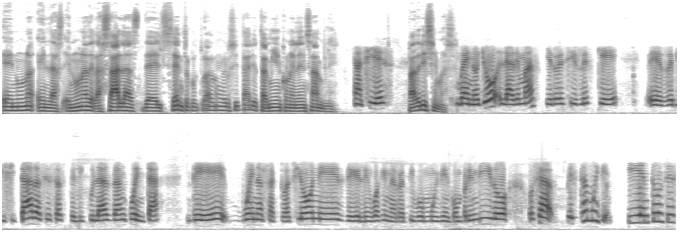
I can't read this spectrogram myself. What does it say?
en una, en, las, en una de las salas del Centro Cultural Universitario, también con el ensamble. Así es. Padrísimas. Bueno, yo además quiero decirles que eh, revisitadas esas películas dan cuenta de buenas actuaciones, de lenguaje narrativo muy bien comprendido, o sea, está muy bien. Y entonces,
